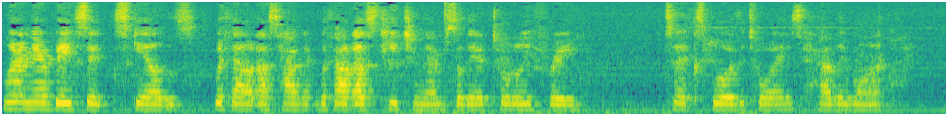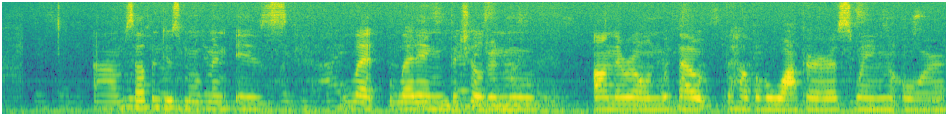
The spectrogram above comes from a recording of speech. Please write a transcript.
learn their basic skills without us having without us teaching them. So they're totally free to explore the toys how they want. Um, self-induced movement is let letting the children move on their own without the help of a walker, a swing, or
